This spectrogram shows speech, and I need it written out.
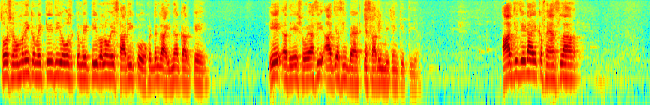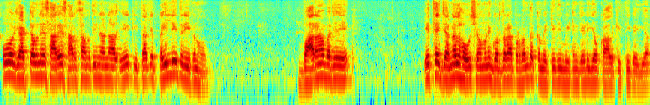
ਸੋ ਸ਼੍ਰੋਮਣੀ ਕਮੇਟੀ ਦੀ ਉਸ ਕਮੇਟੀ ਵੱਲੋਂ ਇਹ ਸਾਰੀ ਘੋਖ ਡੰਗਾਈ ਨਾ ਕਰਕੇ ਇਹ ਆਦੇਸ਼ ਹੋਇਆ ਸੀ, ਅੱਜ ਅਸੀਂ ਬੈਠ ਕੇ ਸਾਰੀ ਮੀਟਿੰਗ ਕੀਤੀ ਆ। ਅੱਜ ਜਿਹੜਾ ਇੱਕ ਫੈਸਲਾ ਉਹ ਐਗਜ਼ੈਕਟਿਵ ਨੇ ਸਾਰੇ ਸਰਬਸੰਮਤੀ ਨਾਲ ਨਾਲ ਇਹ ਕੀਤਾ ਕਿ ਪਹਿਲੀ ਤਰੀਕ ਨੂੰ 12 ਵਜੇ ਇੱਥੇ general house Shiromani Gurdwara Prabandhak committee ਦੀ ਮੀਟਿੰਗ ਜਿਹੜੀ ਆ ਉਹ ਕਾਲ ਕੀਤੀ ਗਈ ਆ।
